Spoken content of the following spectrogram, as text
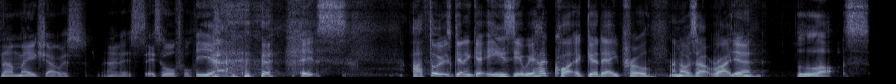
now May showers, and it's it's awful. Yeah, it's. I thought it was going to get easier. We had quite a good April, and I was out riding Yeah. lots.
